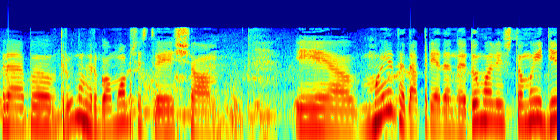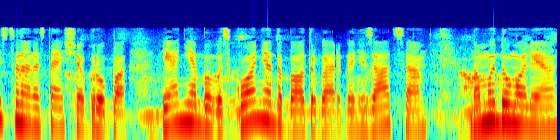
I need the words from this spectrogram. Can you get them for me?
когда я был в, друг- ну, в другом обществе еще, и мы тогда преданные думали, что мы единственная настоящая группа. Я не был в Исконе, это была другая организация, но мы думали,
